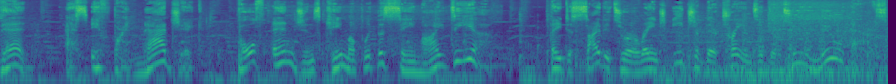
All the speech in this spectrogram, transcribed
Then, as if by magic, both engines came up with the same idea. They decided to arrange each of their trains into two new halves.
